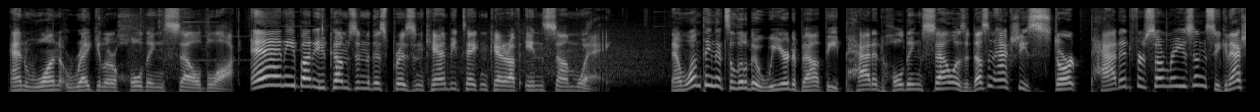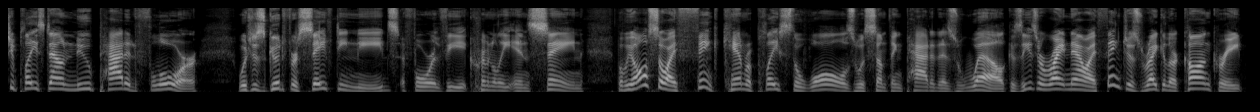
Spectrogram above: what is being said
and one regular holding cell block. Anybody who comes into this prison can be taken care of in some way. Now, one thing that's a little bit weird about the padded holding cell is it doesn't actually start padded for some reason, so you can actually place down new padded floor which is good for safety needs for the criminally insane. But we also, I think, can replace the walls with something padded as well, because these are right now, I think, just regular concrete.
